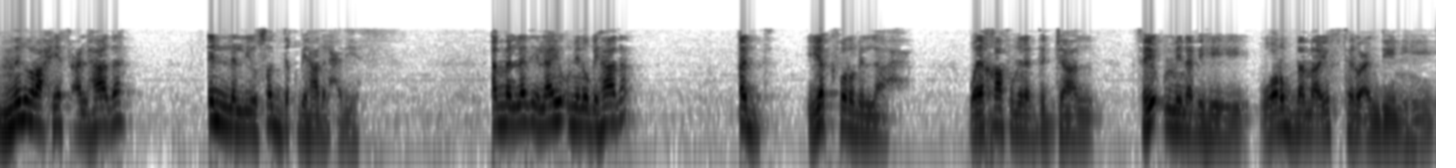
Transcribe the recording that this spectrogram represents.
من راح يفعل هذا إلا اللي يصدق بهذا الحديث؟ أما الذي لا يؤمن بهذا قد يكفر بالله ويخاف من الدجال فيؤمن به وربما يفتن عن دينه.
